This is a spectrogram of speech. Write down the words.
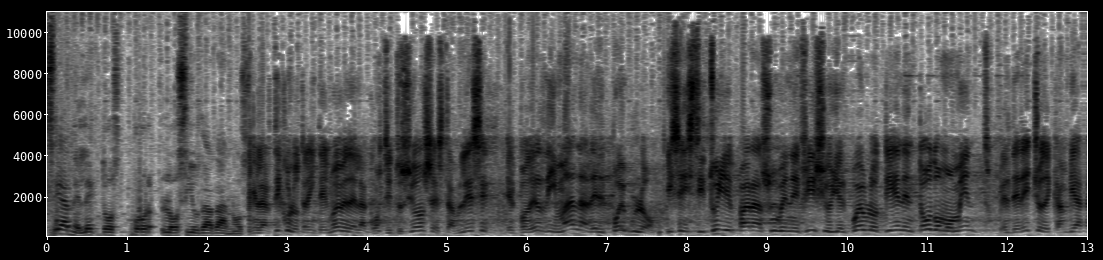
sean electos por los ciudadanos. En el artículo 39 de la Constitución se establece el poder dimana del pueblo y se instituye para su beneficio y el pueblo tiene en todo momento el derecho de cambiar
